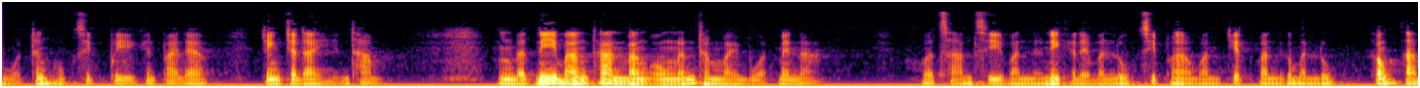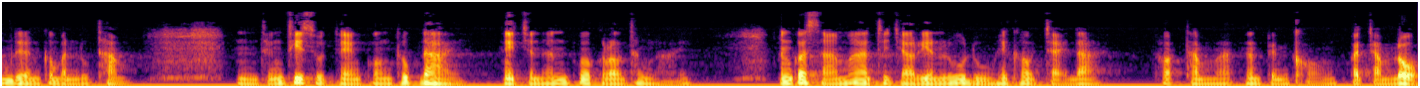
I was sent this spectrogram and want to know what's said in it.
บวชทั้งหกสิบปีขึ้นไปแล้ว จึงจะได้เห็นธรรมแบบนี้บางท่านบางองค์นั้นทำไมบวชไม่นานบวชสามสี่วันนี่ก็ได้บรรลุสิบห้าวันเจ็ดวันก็บรรลุสองสามเดือนก็บรรลุธรรมถึงที่สุดแห่งกองทุกข์ได้ในฉะนั้นพวกเราทั้งหลาย มันก็สามารถที่จะเรียนรู้ดูให้เข้าใจได้ เพราะธรรมะนั้นเป็นของประจำโลก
